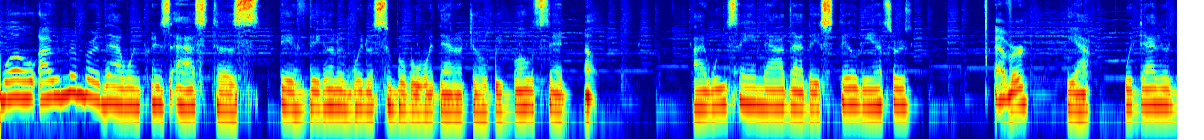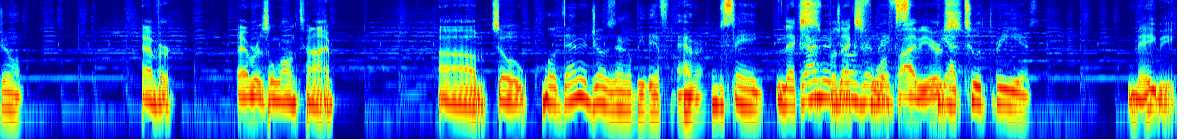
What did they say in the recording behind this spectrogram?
Well, I remember that when Chris asked us if they're going to win a Super Bowl with Daniel Jones, we both said no. Are we saying now that they still the answer is ever? Yeah, with Daniel Jones. Ever, ever is a long time. Um, so well, Daniel Jones is not gonna be there forever. I'm just saying next Daniel for the next four next, or five years. Yeah, two or three years. Maybe.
